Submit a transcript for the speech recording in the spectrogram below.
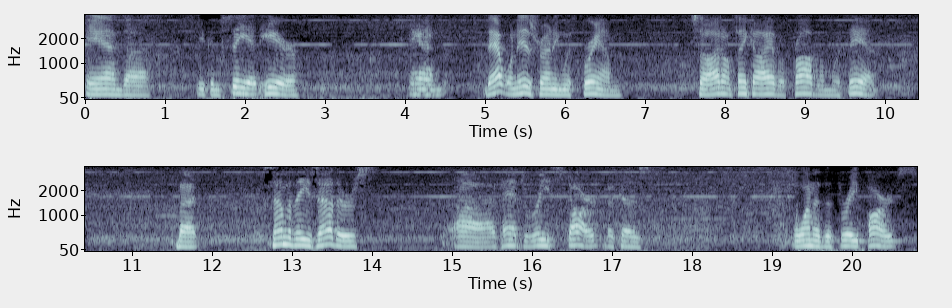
and uh, you can see it here and that one is running with brim so I don't think I have a problem with it but some of these others uh, I've had to restart because one of the three parts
